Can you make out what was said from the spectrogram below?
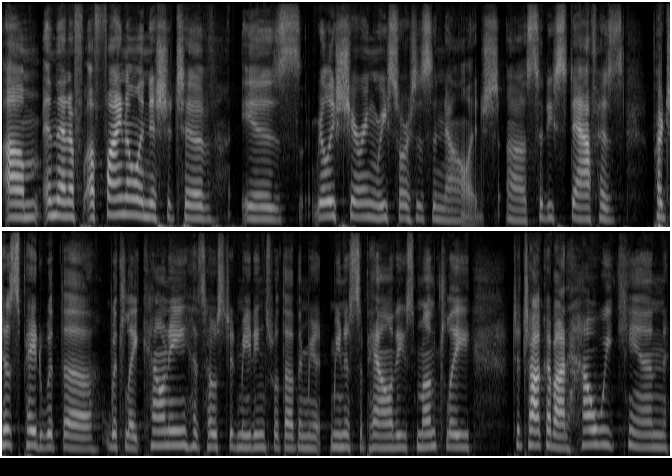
Um, and then a, a final initiative is really sharing resources and knowledge. Uh, city staff has participated with the with Lake County, has hosted meetings with other mu- municipalities monthly to talk about how we can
